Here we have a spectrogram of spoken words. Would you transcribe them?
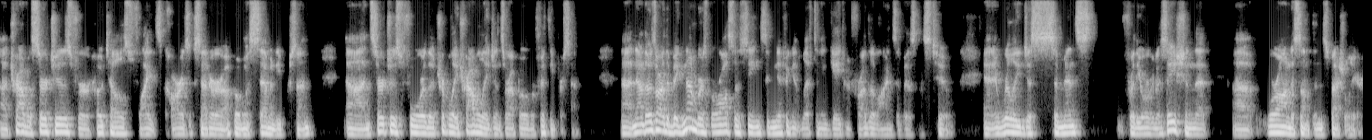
Uh, travel searches for hotels, flights, cars, etc., are up almost 70%. and searches for the AAA travel agents are up over 50%. Uh, now, those are the big numbers, but we're also seeing significant lift in engagement for other lines of business too. And it really just cements for the organization that uh, we're on to something special here.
